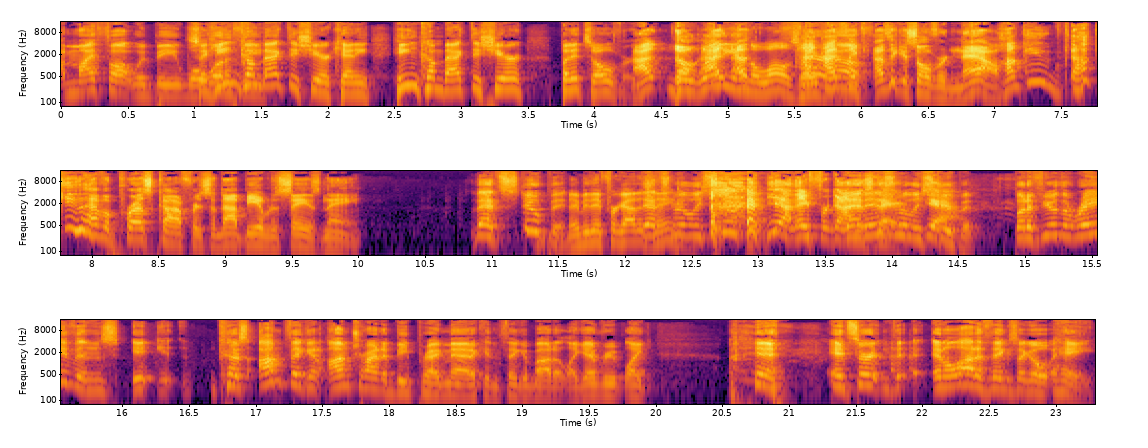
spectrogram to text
M- My thought would be, well, so what he can if come back this year, Kenny. He can come back this year, but it's over. I, no, the writing I, on the wall is I, over. I think I think it's over now. How can you how can you have a press conference and not be able to say his name? That's stupid. Maybe they forgot his name. That's name. really stupid. yeah, they forgot That his is name. really Yeah. stupid. But if you're the Ravens, because I'm thinking I'm trying to be pragmatic and think about it like every like, and certain th- and a lot of things I go, hey,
